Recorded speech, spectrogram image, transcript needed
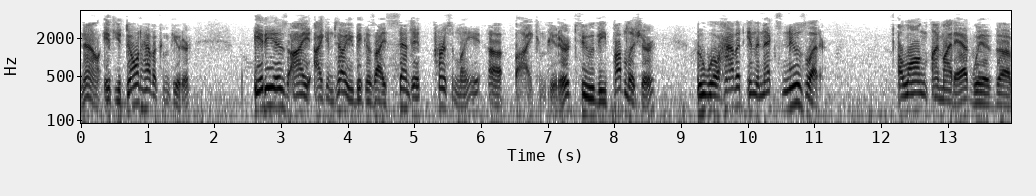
Now, if you don't have a computer, it is, I, I can tell you because I sent it personally uh, by computer to the publisher who will have it in the next newsletter. Along, I might add, with, uh,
